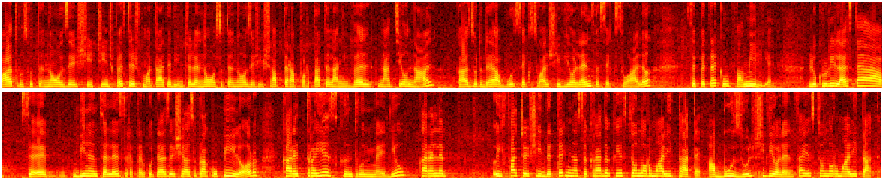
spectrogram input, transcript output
495, peste jumătate din cele 997 raportate la nivel național, cazuri de abuz sexual și violență sexuală, se petrec în familie. Lucrurile astea se, bineînțeles, repercutează și asupra copiilor care trăiesc într-un mediu care le îi face și îi determină să creadă că este o normalitate. Abuzul și violența este o normalitate.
